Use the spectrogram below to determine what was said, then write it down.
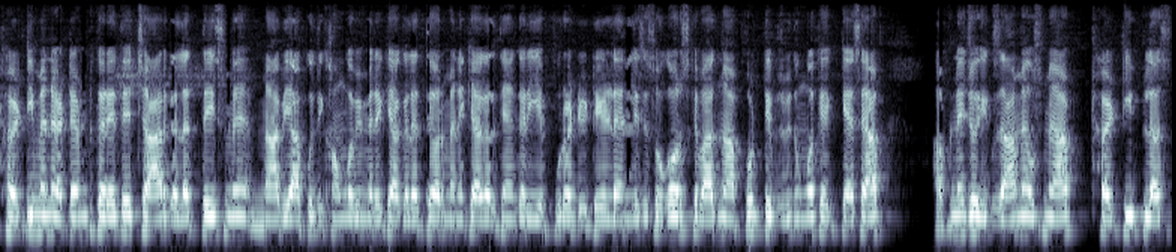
30 मैंने अटेम्प्ट करे थे, चार गलत थे इसमें। मैं अभी आपको दिखाऊँगा भी मेरे क्या गलत थे और मैंने क्या गलतियाँ करी, ये पूरा डिटेल्ड एनालिसिस होगा। और उसके बाद मैं आपको टिप्स भी दूँगा कि कैसे आप अपने जो एग्ज़ाम है उसमें आप 30 प्लस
